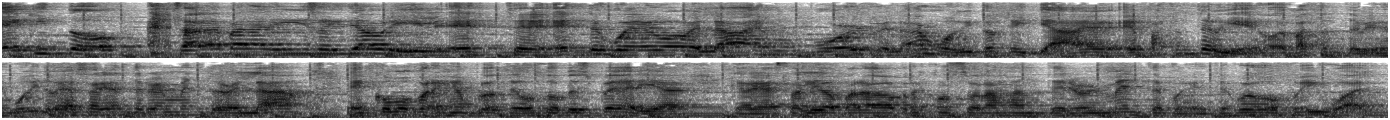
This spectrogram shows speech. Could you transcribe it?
X2 sale para el 16 de abril. Este, este juego, ¿verdad? Es un port, ¿verdad? Un jueguito que ya es, bastante viejo, es bastante viejo. El jueguito ya salió anteriormente, ¿verdad? Es como, por ejemplo, Tales of Vesperia, que había salido para otras consolas anteriormente, pues este juego fue igual.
